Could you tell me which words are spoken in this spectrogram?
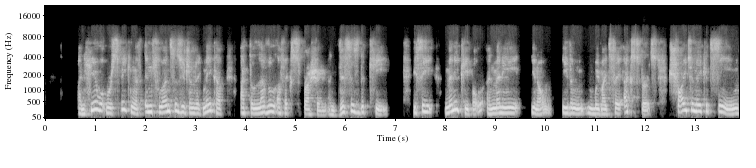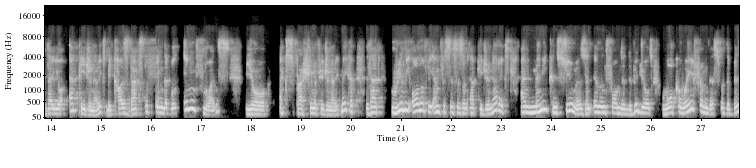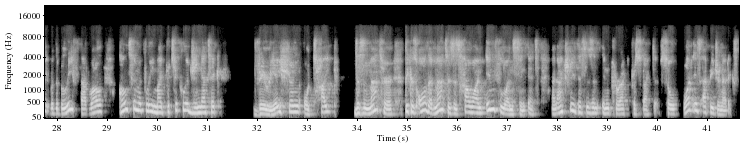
And here, what we're speaking of influences your genetic makeup at the level of expression. And this is the key. You see, many people and many, you know, even we might say experts, try to make it seem that your epigenetics, because that's the thing that will influence your expression of your genetic makeup, that really all of the emphasis is on epigenetics. And many consumers and ill informed individuals walk away from this with the, with the belief that, well, ultimately, my particular genetic variation or type doesn't matter because all that matters is how I'm influencing it. And actually, this is an incorrect perspective. So, what is epigenetics?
